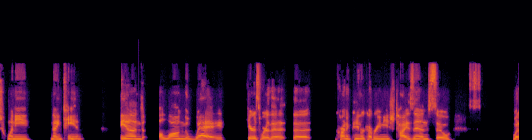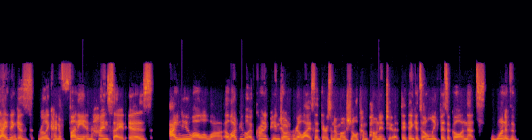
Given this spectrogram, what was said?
2019. And along the way, here's where the, the chronic pain recovery niche ties in. So, what I think is really kind of funny in hindsight is I knew all along. A lot of people who have chronic pain don't realize that there's an emotional component to it. They think it's only physical, and that's one of the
